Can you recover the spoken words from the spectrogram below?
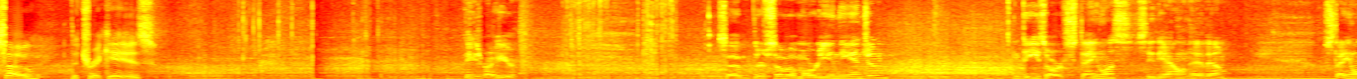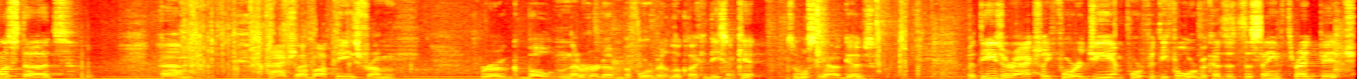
So the trick is these right here. So there's some of them already in the engine. These are stainless. See the Allen head M? Stainless studs. Um, actually, I bought these from Rogue Bolt and never heard of them before, but it looked like a decent kit. So we'll see how it goes. But these are actually for a GM 454 because it's the same thread pitch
